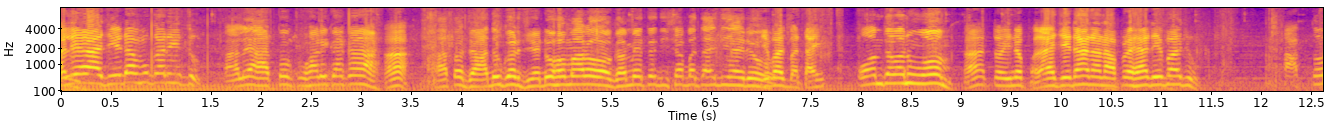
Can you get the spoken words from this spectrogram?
અલ્યા જેડા હું કરી તું? અલે આ તો કુહાડી કાકા. હા. આ તો જાદુગર જેડો અમારો. ગમે તે દિશા બતાવી દે એ વાત બતાવી ઓમ જવાનું ઓમ. હા તો એને ભરાય જેડા ને આપણે હેડ એ બાજુ. આ તો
